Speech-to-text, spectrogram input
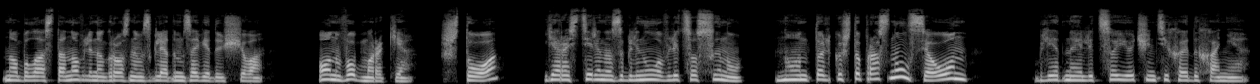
но была остановлена грозным взглядом заведующего. «Он в обмороке». «Что?» Я растерянно заглянула в лицо сыну. «Но он только что проснулся, он...» Бледное лицо и очень тихое дыхание.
